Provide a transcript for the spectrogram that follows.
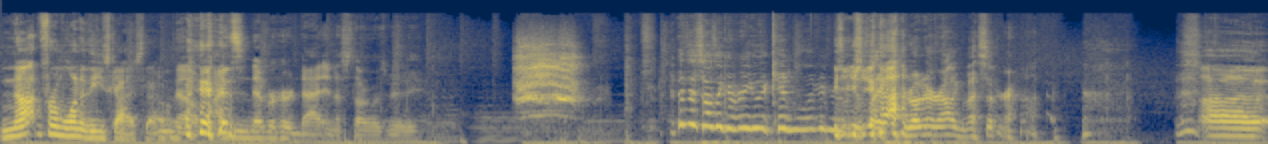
not from one of these guys though. No, I've never heard that in a Star Wars movie. It just sounds like a regular kid in the living room, just Yeah. like running around, messing around. uh,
